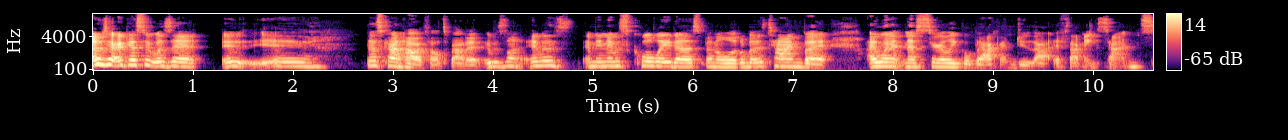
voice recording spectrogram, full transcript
I was I guess it wasn't. it, it, that's kind of how I felt about it. It was it was I mean it was a cool way to spend a little bit of time, but I wouldn't necessarily go back and do that if that makes sense.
